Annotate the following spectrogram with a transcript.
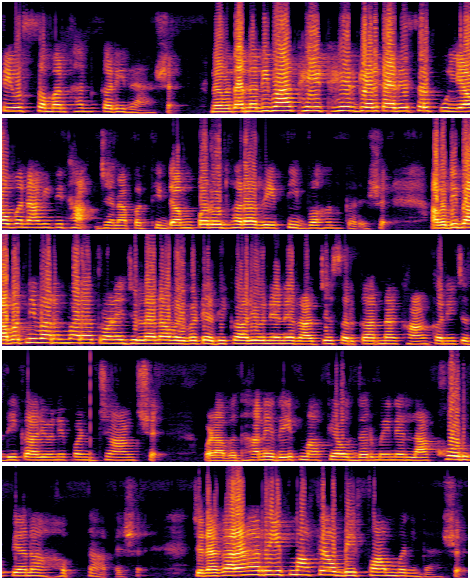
તેઓ સમર્થન કરી રહ્યા છે. નર્મદા નદીમાં ઠેર ઠેર ગેરકાયદેસર પુલિયાઓ બનાવી દીધા, જેના પરથી ડમ્પરો દ્વારા રેતી વહન કરે છે. આ બધી બાબતની વારંવાર આ ત્રણેય જિલ્લાના વહીવટી અધિકારીઓને અને રાજ્ય સરકારના ખાણ ખનીજ અધિકારીઓને પણ જાણ છે. પણ આ બધાને રેત માફિયાઓ દર મહિને લાખો રૂપિયાના હપ્તા આપે છે, જેના કારણે રેત માફિયાઓ બેફામ બની ગયા છે.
